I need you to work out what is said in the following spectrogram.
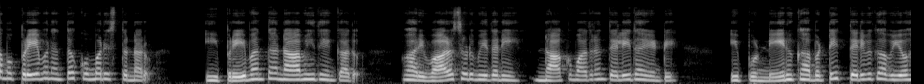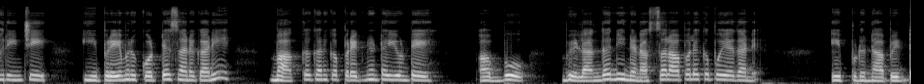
తమ ప్రేమనంతా కుమ్మరిస్తున్నారు. ఈ ప్రేమంతా నా మీదేం కాదు. వారి వారసుడి మీదని నాకు మాత్రం తెలీదా ఏంటి? ఇప్పుడు నేను కాబట్టి తెలివిగా వ్యవహరించి ఈ ప్రేమను కొట్టేశాను కానీ మా అక్క కనుక ప్రెగ్నెంట్ అయ్యుంటే అబ్బో వీళ్ళందరినీ నేను అస్సలు ఆపలేకపోయేదాన్ని. ఇప్పుడు నా బిడ్డ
